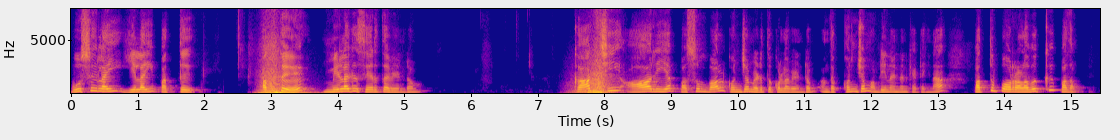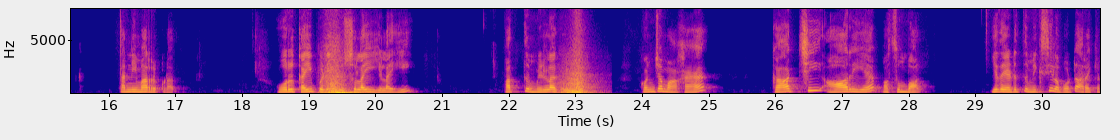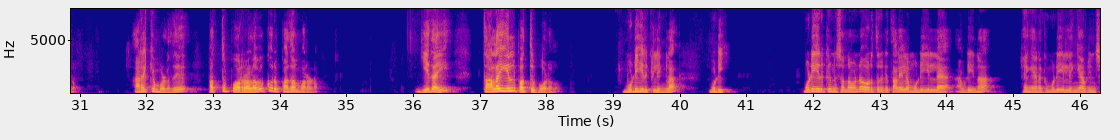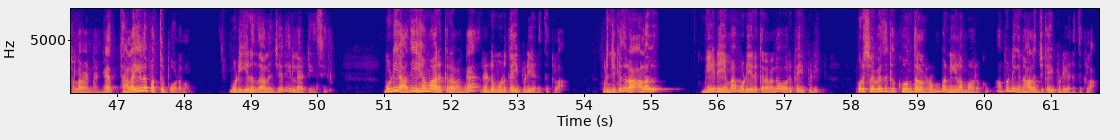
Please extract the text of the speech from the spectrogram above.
உசிலை இலை பத்து. பத்து மிளகு சேர்த்த வேண்டும். காய்ச்சி ஆரிய பசும்பால் கொஞ்சம் எடுத்துக்கொள்ள வேண்டும். அந்த கொஞ்சம் அப்படின்னா என்னன்னு கேட்டிங்கன்னா பத்து போடுற அளவுக்கு பதம். தண்ணி மாதிரி இருக்கக்கூடாது. ஒரு கைப்பிடி உசுலை இலை பத்து மிளகு. கொஞ்சமாக காய்ச்சி ஆரிய பசும்பால். இதை எடுத்து மிக்சியில் போட்டு அரைக்கணும். அரைக்கும் பொழுது பத்து போடுற அளவுக்கு ஒரு பதம் வரணும். இதை தலையில் பத்து போடணும். முடி இருக்கு இல்லைங்களா? முடி. முடி இருக்குன்னு சொன்ன உடனே ஒருத்தருக்கு தலையில் முடி இல்லை அப்படின்னா எங்கள் எனக்கு முடி இல்லைங்க அப்படின்னு சொல்ல வேண்டாங்க. தலையில் பத்து போடணும். முடி இருந்தாலும் சரி இல்லாட்டியும் சரி. முடி அதிகமாக இருக்கிறவங்க ரெண்டு மூணு கைப்பிடி எடுத்துக்கலாம். புரிஞ்சுக்கிறது ஒரு அளவு. மீடியமாக முடி இருக்கிறவங்க ஒரு கைப்பிடி. ஒரு சில பேர்த்துக்கு கூந்தல் ரொம்ப நீளமாக இருக்கும். அப்போ நீங்கள் நாலஞ்சு கைப்பிடி எடுத்துக்கலாம்.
